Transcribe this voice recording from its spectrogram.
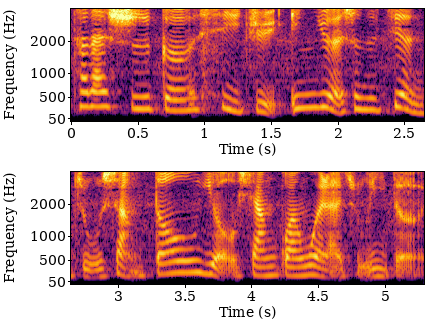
它在诗歌、戏剧、音乐，甚至建筑上都有相关未来主义的，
